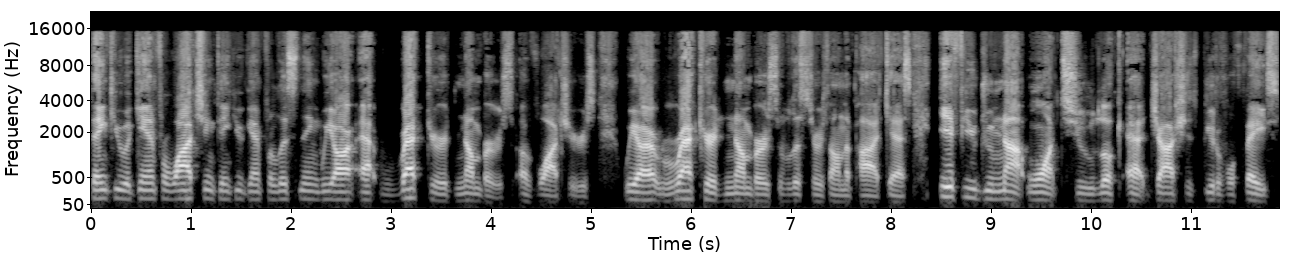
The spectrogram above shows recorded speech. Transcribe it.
Thank you again for watching. Thank you again for listening. We are at record numbers of watchers. We are at record numbers of listeners on the podcast. If you do not want to look at Josh's beautiful face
